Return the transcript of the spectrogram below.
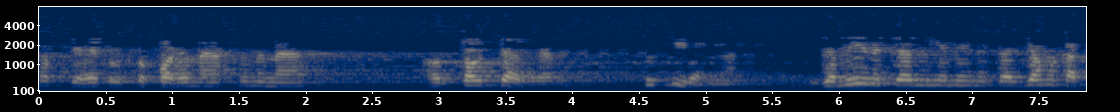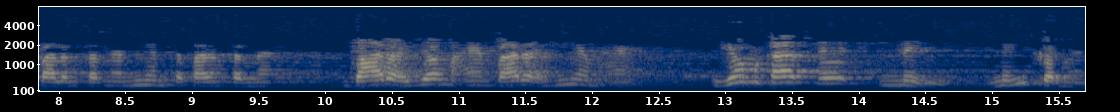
सत्य है तो उसको पढ़ना, सुनना और शौचालय सूची रखना ज़मीन का नियम का यम का पालन करना, नियम का पालन करना। बारह यम है, बारह नियम है। यम का अर्थ है नहीं नहीं करना।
